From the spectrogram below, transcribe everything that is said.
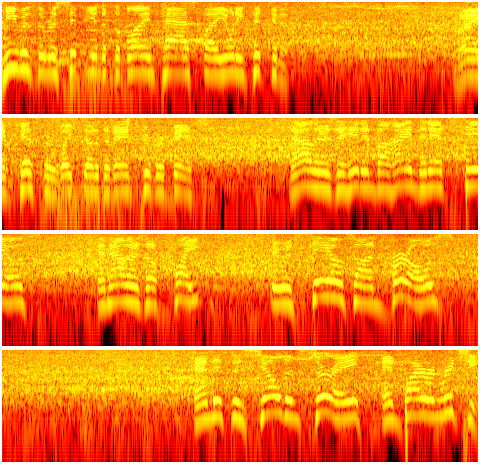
he was the recipient of the blind pass by Joni Pitkanen. Ryan Kesler wiped out of the Vancouver bench. Now there's a hit in behind the net, Staios. And now there's a fight. It was Staios on Burrows. And this is Sheldon Souray and Byron Ritchie.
